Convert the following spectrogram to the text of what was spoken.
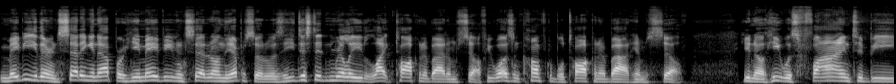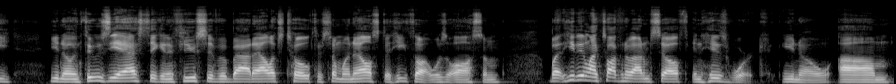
maybe either in setting it up or he maybe even said it on the episode, was he just didn't really like talking about himself. He wasn't comfortable talking about himself. You know, he was fine to be you know, enthusiastic and effusive about Alex Toth or someone else that he thought was awesome, but he didn't like talking about himself in his work. You know, um,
